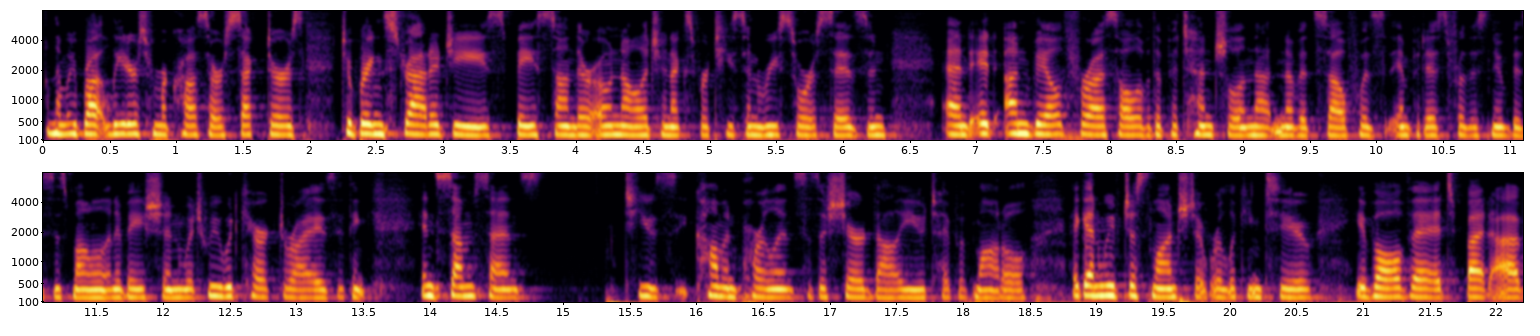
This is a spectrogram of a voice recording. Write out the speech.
And then we brought leaders from across our sectors to bring strategies based on their own knowledge and expertise and resources. And, and it unveiled for us all of the potential, and that in of itself was impetus for this new business model innovation, which we would characterize, I think, in some sense, to use common parlance as a shared value type of model. Again, we've just launched it. We're looking to evolve it. But, uh,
